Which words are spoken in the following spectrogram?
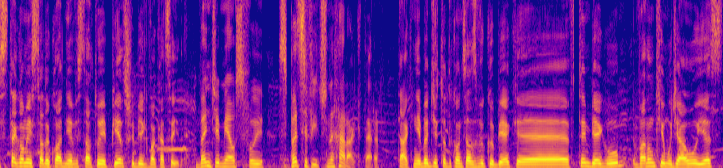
z tego miejsca dokładnie wystartuje pierwszy bieg wakacyjny. Będzie miał swój specyficzny charakter. Tak, nie będzie to do końca zwykły bieg. E, W tym biegu warunkiem udziału jest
